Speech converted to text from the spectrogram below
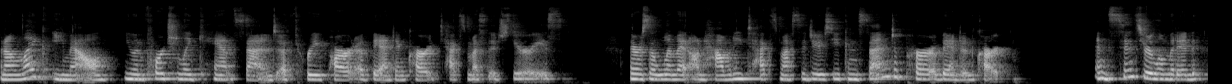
And unlike email, you unfortunately can't send a three part abandoned cart text message series. There's a limit on how many text messages you can send per abandoned cart. And since you're limited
